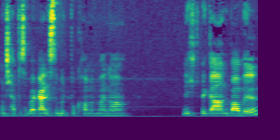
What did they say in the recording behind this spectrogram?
Und ich habe das aber gar nicht so mitbekommen in meiner nicht veganen Bubble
